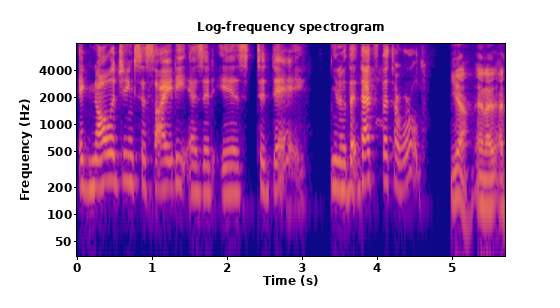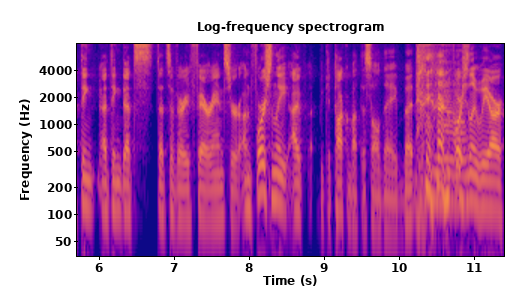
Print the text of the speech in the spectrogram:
acknowledging society as it is today. You know that that's that's our world. Yeah, and I, I think I think that's that's a very fair answer. Unfortunately, I we could talk about this all day, but unfortunately, we are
